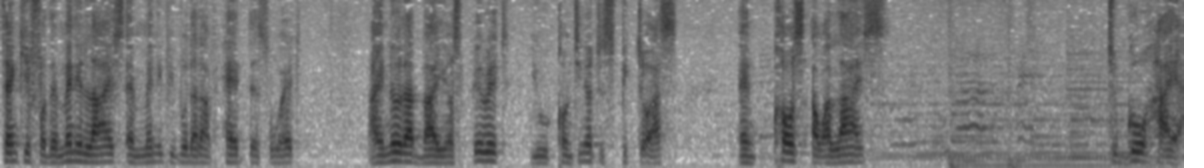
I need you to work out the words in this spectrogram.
Thank you for the many lives and many people that have heard this word. I know that by your Spirit, you will continue to speak to us and cause our lives to go higher.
